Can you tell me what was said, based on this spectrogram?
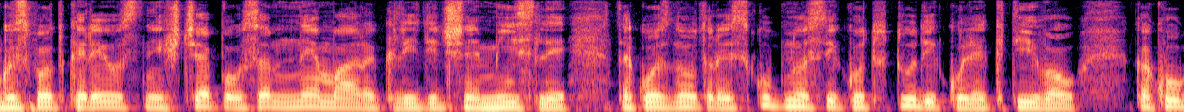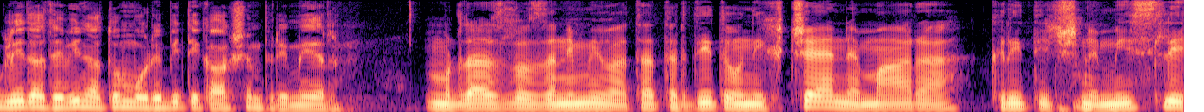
Gospod Krevs, nihče pa vsem ne mara kritične misli, tako znotraj skupnosti, kot tudi kolektivov. Kako gledate vi na to, mora biti kakšen primer? Morda je zelo zanimiva ta trditev, nihče ne mara kritične misli.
